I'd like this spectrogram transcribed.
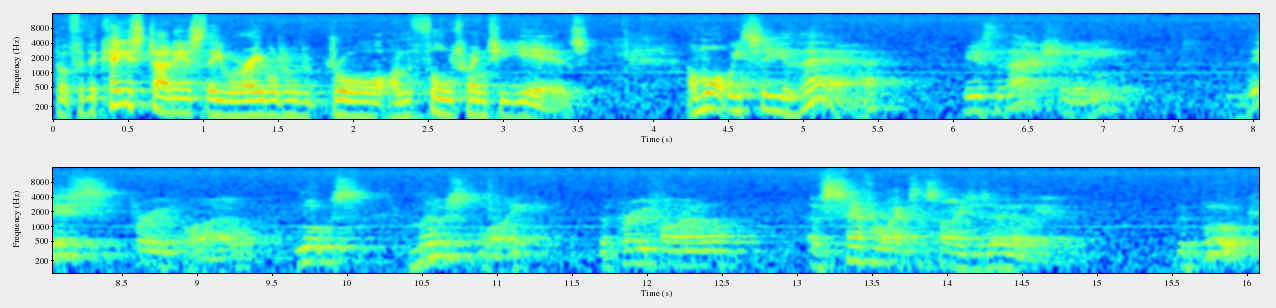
But for the case studies, they were able to draw on the full 20 years. And what we see there is that actually this profile looks most like the profile of several exercises earlier. The book,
